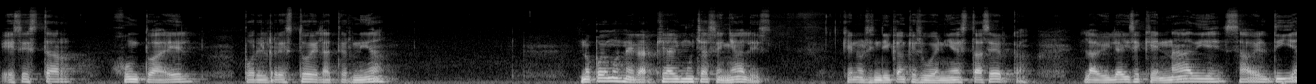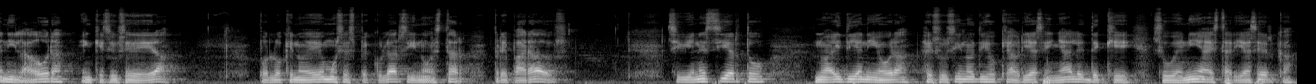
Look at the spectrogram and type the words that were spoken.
es estar junto a Él por el resto de la eternidad. No podemos negar que hay muchas señales que nos indican que su venida está cerca. La Biblia dice que nadie sabe el día ni la hora en que sucederá, por lo que no debemos especular, sino estar preparados. Si bien es cierto, no hay día ni hora, Jesús sí nos dijo que habría señales de que su venida estaría cerca,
